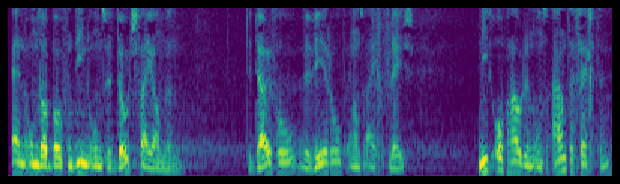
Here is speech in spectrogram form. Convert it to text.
en omdat bovendien onze doodsvijanden, de duivel, de wereld en ons eigen vlees, niet ophouden ons aan te vechten,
